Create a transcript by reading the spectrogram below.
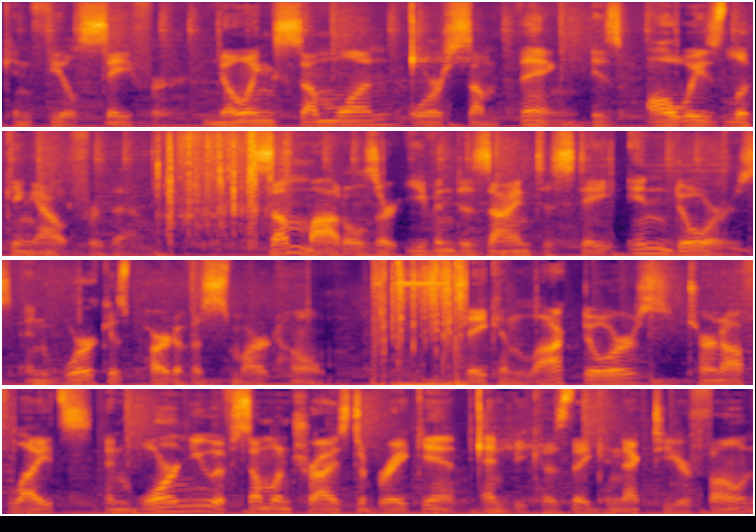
can feel safer, knowing someone or something is always looking out for them. Some models are even designed to stay indoors and work as part of a smart home. They can lock doors, turn off lights, and warn you if someone tries to break in. And because they connect to your phone,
